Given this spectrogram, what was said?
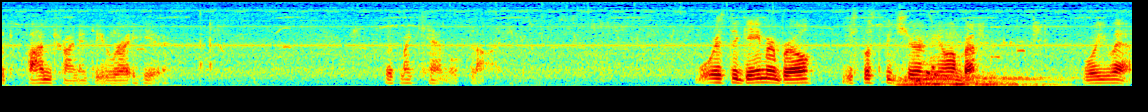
What I'm trying to do right here. With my camouflage. Where's the gamer, bro? You're supposed to be cheering me on, bro. Where you at?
